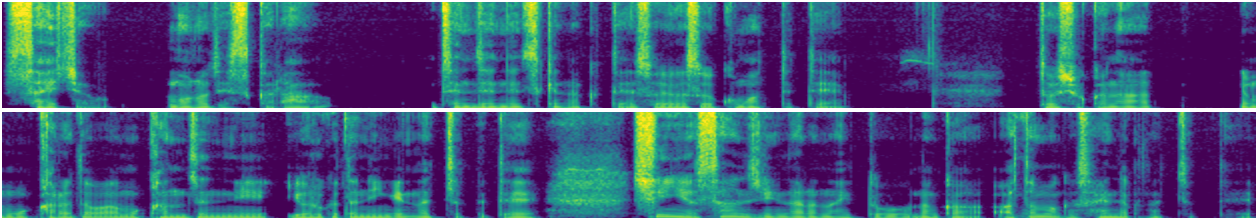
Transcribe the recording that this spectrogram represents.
冴えちゃうものですから、全然寝つけなくて、それがすごい困ってて、どうしようかな。でも体はもう完全に夜型人間になっちゃってて、深夜3時にならないとなんか頭が冴えなくなっちゃって、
